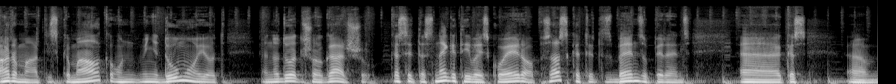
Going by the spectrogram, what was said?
aromātiska malka un viņa dūmojot. Nu, dod šo garšu. Kas ir tas negatīvais, ko Eiropa saskata, ir tas benzopirēns, kas um,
